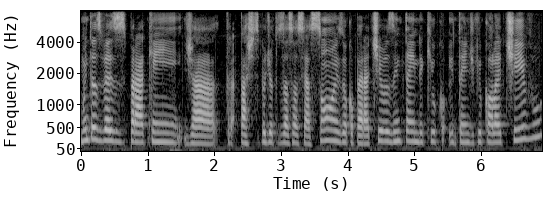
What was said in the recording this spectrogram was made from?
Muitas vezes, para quem já participa de outras associações ou cooperativas, entende que o, entende que o coletivo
